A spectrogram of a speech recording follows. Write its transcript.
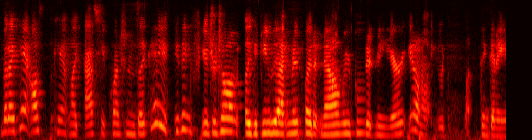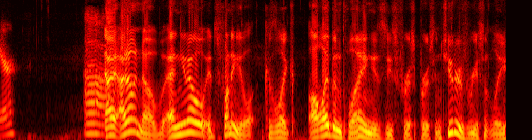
but I can't also can't like ask you questions like, hey, do you think Future Tom like if you hadn't replayed it now and replayed it in a year, you don't know what you would think in a year. Um, I, I don't know, and you know, it's funny because like all I've been playing is these first person shooters recently,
